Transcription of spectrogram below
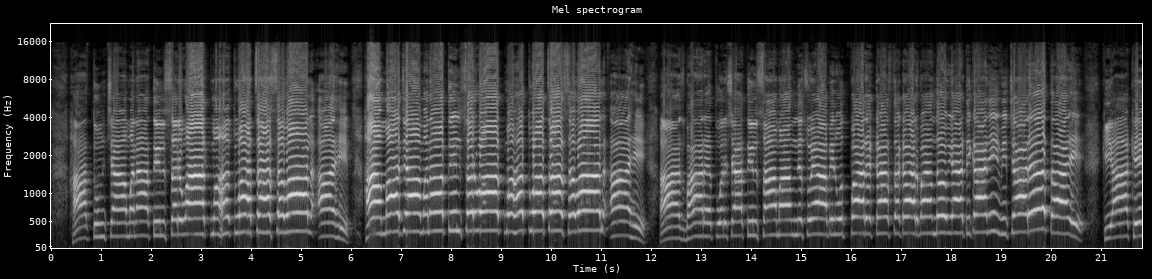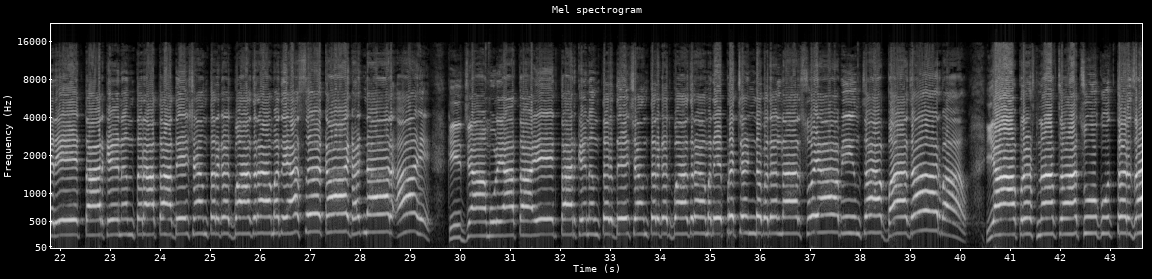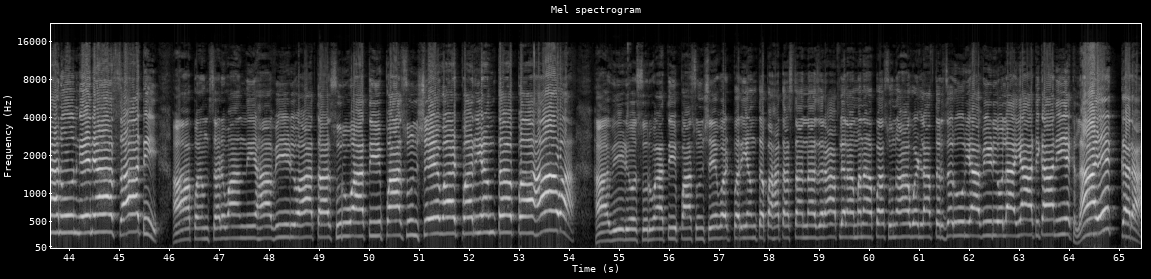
हा तुमच्या मनातील सर्वात महत्त्वाचा सवाल आहे. हा माझ्या मनातील सर्वात महत्त्वाचा सवाल आहे. आज भारत वर्षातील सामान्य सोयाबीन उत्पादक कास्तकार बांधव या ठिकाणी विचारत आहे. की अखेर एक तारखेनंतर आता देशांतर्गत बाजारामध्ये असं काय घडणार आहे? की ज्यामुळे आता एक तारखेनंतर देशांतर्गत बाजारामध्ये प्रचंड बदलणार सोयाबीनचा बाजार भाव या प्रश्नाचा अचूक उत्तर जाणून घेण्यासाठी आपण सर्वांनी हा व्हिडिओ आता सुरुवातीपासून शेवटपर्यंत पहावा. हा व्हिडिओ सुरुवातीपासून शेवटपर्यंत पाहत असताना जर आपल्याला मनापासून आवडला तर जरूर या व्हिडिओला या ठिकाणी एक लाईक करा.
